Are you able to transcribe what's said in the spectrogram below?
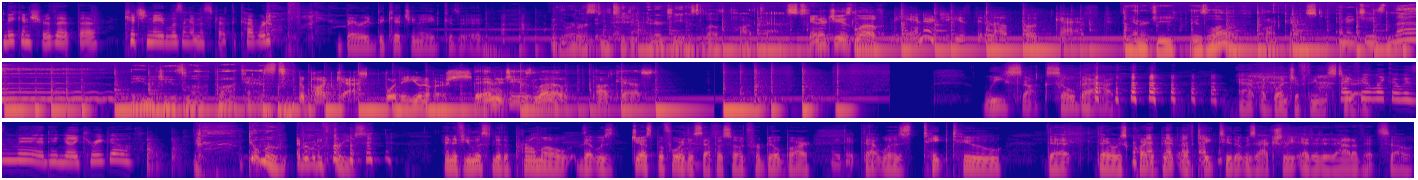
making sure that the KitchenAid wasn't gonna start the cupboard on fire. Buried the KitchenAid because it had. You're listening to the Energy is Love podcast. Energy is Love. The Energy is the Love podcast. The Energy is Love podcast. Energy is love. The Energy is Love podcast. The podcast for the universe. The Energy is Love podcast. We suck so bad at a bunch of things today. I feel like I was mid, and you're like, here we go. Don't move. Everybody freeze. and if you listen to the promo that was just before this episode for Built Bar, We did that was take two, that there was quite a bit of take two that was actually edited out of it. So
